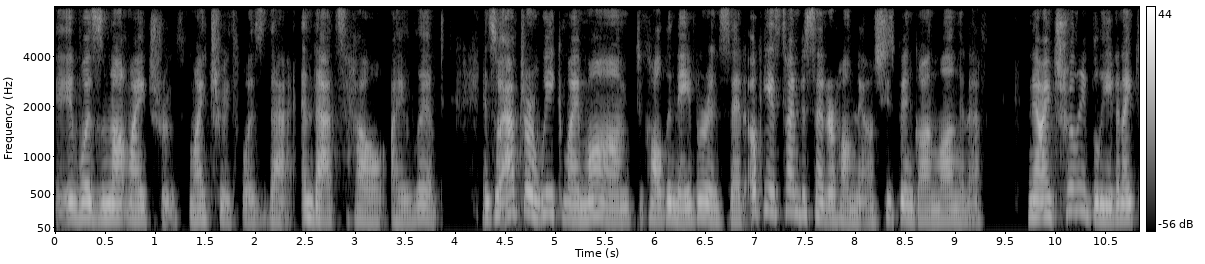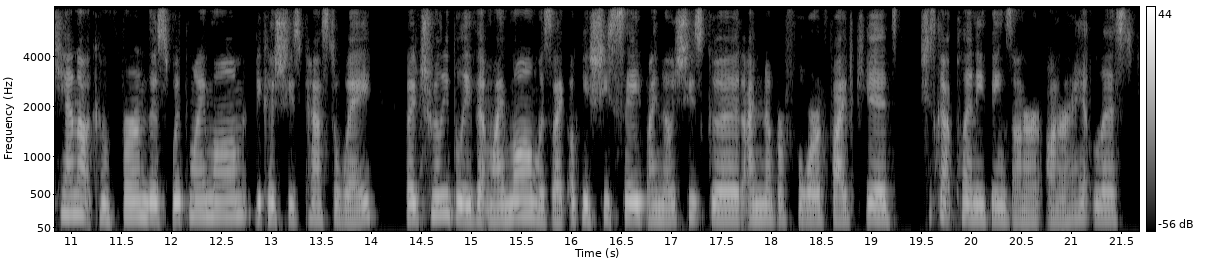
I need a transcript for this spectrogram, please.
it was not my truth. My truth was that. And that's how I lived. And so, after a week, my mom called the neighbor and said, Okay, it's time to send her home now. She's been gone long enough. Now, I truly believe, and I cannot confirm this with my mom because she's passed away, but I truly believe that my mom was like, okay, she's safe. I know she's good. I'm number four or five kids. She's got plenty of things on her on her hit list,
